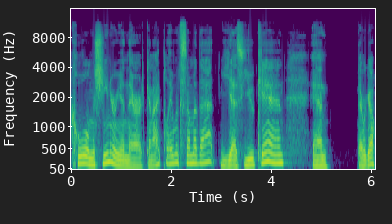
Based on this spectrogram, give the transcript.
cool machinery in there. Can I play with some of that? Yes, you can. And there we go.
